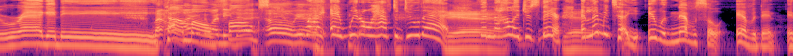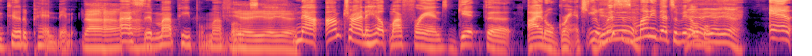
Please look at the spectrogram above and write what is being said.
raggedy. Like, oh, come oh, on, folks. Oh, yeah. Right. And we don't have to do that. Yeah. The knowledge is there. Yeah. And let me tell you, it was never so evident until the pandemic. Uh-huh, I uh-huh. said, my people, my folks. Yeah, yeah, yeah. Now I'm trying to help my friends get the EIDL grants. You know, yeah. this is money that's available. Yeah, yeah, yeah. And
